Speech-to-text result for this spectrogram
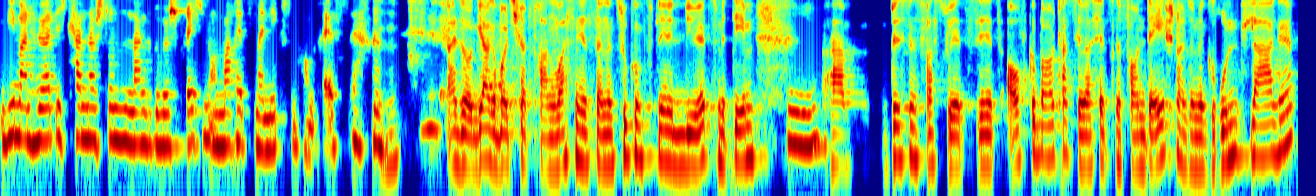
wie man hört, ich kann da stundenlang drüber sprechen und mache jetzt meinen nächsten Kongress. Mhm. Also, ja, wollte ich gerade fragen, was sind jetzt deine Zukunftspläne, die du jetzt mit dem mhm. ähm, Business, was du jetzt, jetzt aufgebaut hast. Du hast jetzt eine Foundation, also eine Grundlage.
